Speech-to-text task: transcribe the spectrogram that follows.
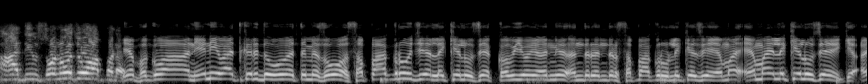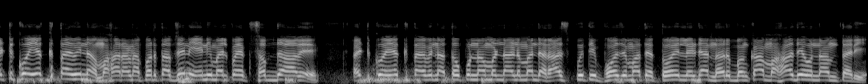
આ દિવસો નો જોવા પડે. એ ભગવાન, એની વાત કરી દઉં હવે તમે જોવો સપાકરું જે લખેલું છે, કવિઓએ અંદર અંદર સપાકરું લખેલું છે, એમાં એમાંય લખેલું છે કે અટકો એકતા વિના મહારાણા પ્રતાપ છે ને, એની મારી પાસે એક શબ્દ આવે. અટકો એકતા વિના તોપના મંડાણ માંડે રાજપૂતી ફોજ માથે તોય લડ્યા નરબંકા મહાદેવ નામ તારી.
